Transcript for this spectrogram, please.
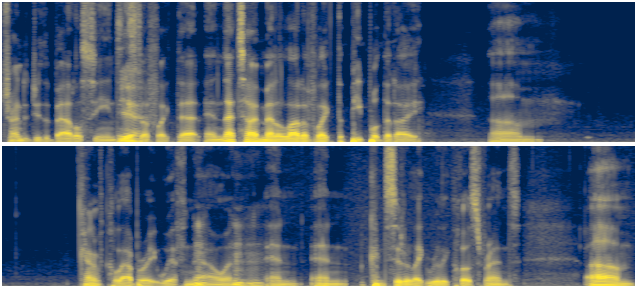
trying to do the battle scenes and yeah. stuff like that and that's how i met a lot of like the people that i um, kind of collaborate with mm, now and mm-hmm. and and consider like really close friends um,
